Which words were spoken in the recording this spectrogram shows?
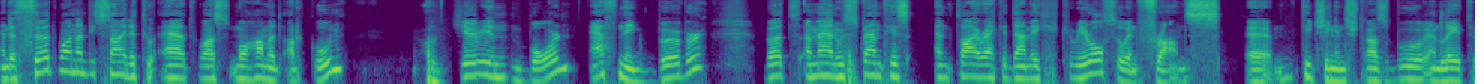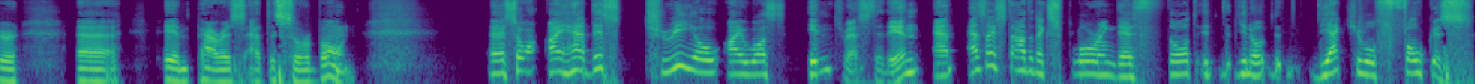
And the third one I decided to add was Mohammed Arkoun, Algerian born, ethnic Berber, but a man who spent his entire academic career also in France, um, teaching in Strasbourg and later uh, in Paris at the Sorbonne. Uh, so I had this trio I was interested in, and as I started exploring their thought, it, you know, the, the actual focus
